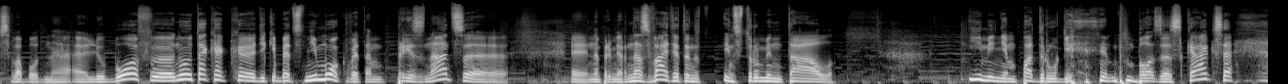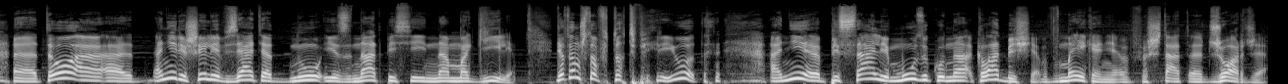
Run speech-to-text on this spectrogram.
свободная э, любовь. Ну, так как Дики Бетс не мог в этом признаться, например, назвать этот инструментал именем подруги Боза Скакса, э, то а, а, они решили взять одну из надписей на могиле. Дело в том, что в тот период они писали музыку на кладбище в Мейконе, в штат э, Джорджия.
